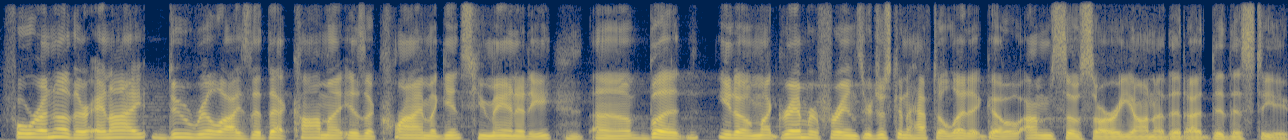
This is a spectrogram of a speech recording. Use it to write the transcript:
for another. And I do realize that that comma is a crime against humanity. Uh, but, you know, my grammar friends are just going to have to let it go. I'm so sorry, Yana, that I did this to you.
